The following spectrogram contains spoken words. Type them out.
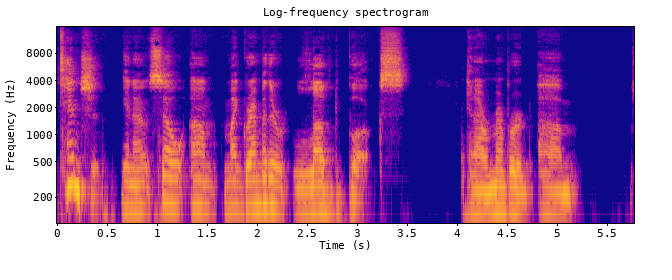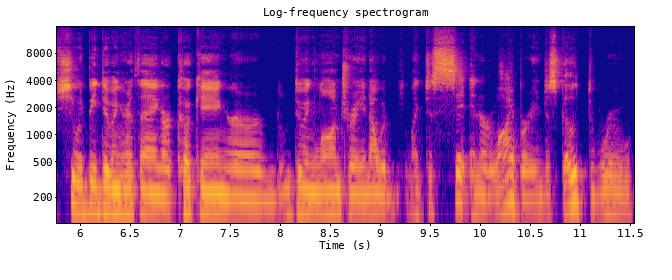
tension, you know. So um, my grandmother loved books. And I remember um, she would be doing her thing or cooking or doing laundry and i would like just sit in her library and just go through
